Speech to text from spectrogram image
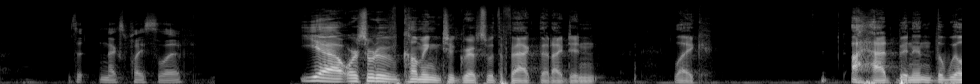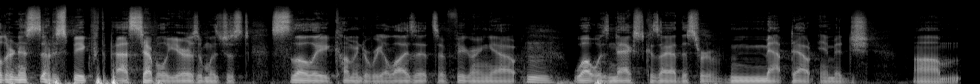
the next place to live. yeah, or sort of coming to grips with the fact that I didn't like. I had been in the wilderness, so to speak, for the past several years and was just slowly coming to realize it. So, figuring out what was next, because I had this sort of mapped out image um,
